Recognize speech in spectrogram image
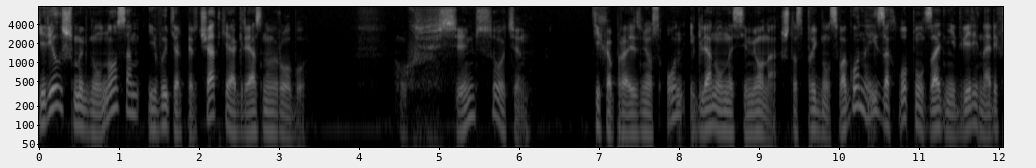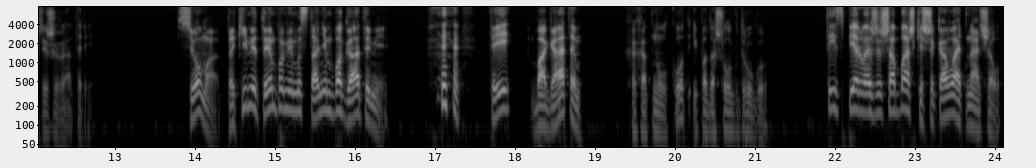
Кирилл шмыгнул носом и вытер перчатки о грязную робу. «Ух, семь сотен!» — тихо произнес он и глянул на Семена, что спрыгнул с вагона и захлопнул задние двери на рефрижераторе. «Сема, такими темпами мы станем богатыми!» «Ты богатым?» — хохотнул кот и подошел к другу. «Ты с первой же шабашки шиковать начал!»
